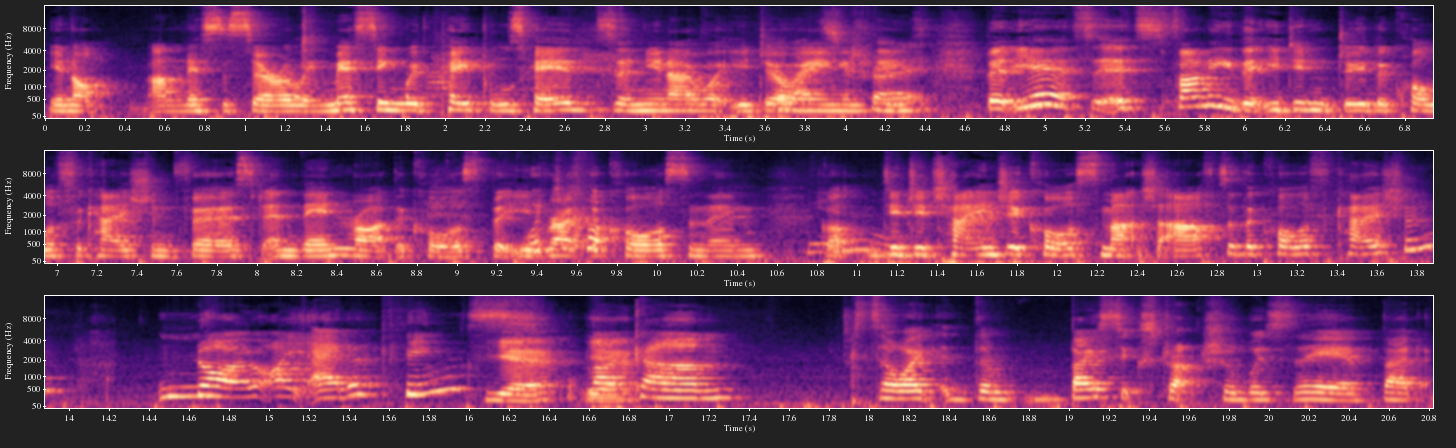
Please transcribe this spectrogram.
you're not unnecessarily messing with people's heads and you know what you're doing that's and true. things. But yeah, it's, it's funny that you didn't do the qualification first and then write the course, but you Which wrote the course and then got. Did you change your course much after the qualification? No, I added things. Yeah, Like yeah. um so I the basic structure was there, but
